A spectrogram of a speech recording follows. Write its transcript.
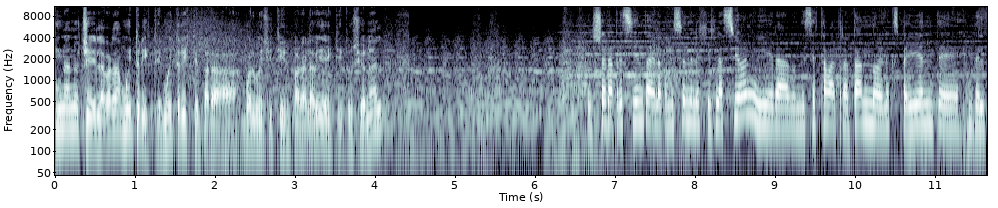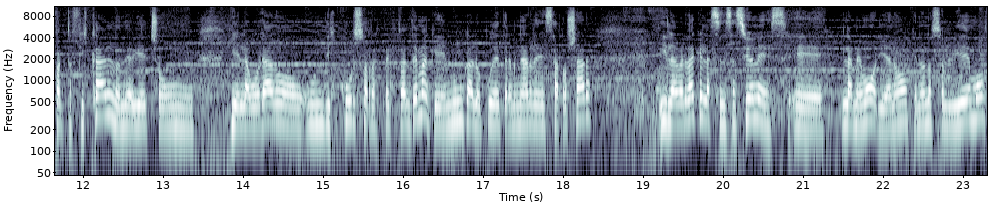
una noche, la verdad, muy triste, muy triste para, vuelvo a insistir, para la vida institucional yo era presidenta de la Comisión de Legislación y era donde se estaba tratando el expediente del pacto fiscal, donde había hecho y elaborado un discurso respecto al tema que nunca lo pude terminar de desarrollar. Y la verdad que la sensación es eh, la memoria, que no nos olvidemos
